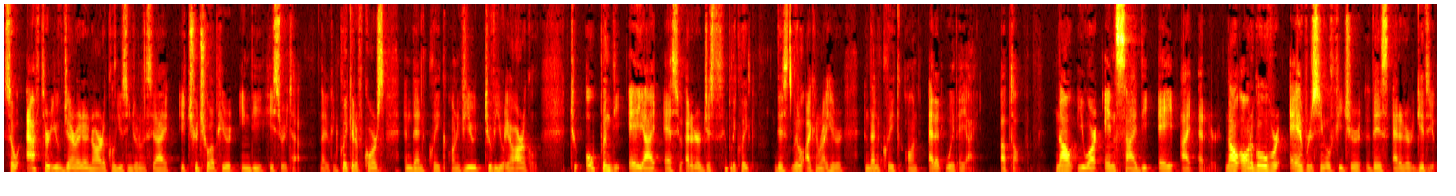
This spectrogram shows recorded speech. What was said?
So after you've generated an article using Journalist AI, it should show up here in the history tab. Now you can click it, of course, and then click on view to view your article. To open the AI SEO editor, just simply click this little icon right here and then click on edit with AI up top. Now you are inside the AI editor. Now I want to go over every single feature this editor gives you.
